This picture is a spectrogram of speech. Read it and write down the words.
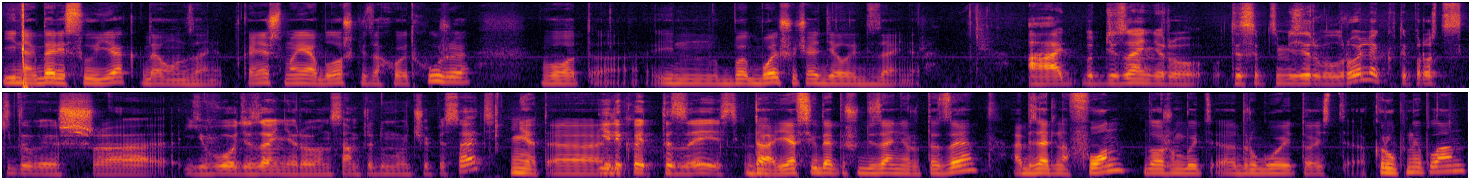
И иногда рисую я, когда он занят. Конечно, мои обложки заходят хуже, вот, и большую часть делает дизайнер. А вот дизайнеру ты соптимизировал ролик, ты просто скидываешь э, его дизайнеру, он сам придумывает, что писать? Нет. Э, Или какой-то ТЗ есть? Какой да, я всегда пишу дизайнеру ТЗ. Обязательно фон должен быть э, другой, то есть э, крупный план,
